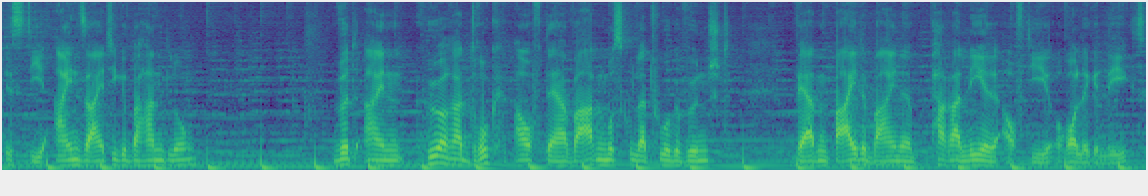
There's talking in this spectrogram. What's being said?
ist die einseitige Behandlung. Wird ein höherer Druck auf der Wadenmuskulatur gewünscht, werden beide Beine parallel auf die Rolle gelegt.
